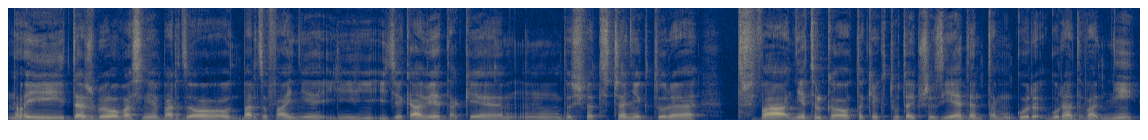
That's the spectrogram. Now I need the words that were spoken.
No i też było właśnie bardzo, bardzo fajnie i, i ciekawie, takie mm, doświadczenie, które trwa nie tylko tak jak tutaj przez jeden, tam góra, góra dwa dni,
